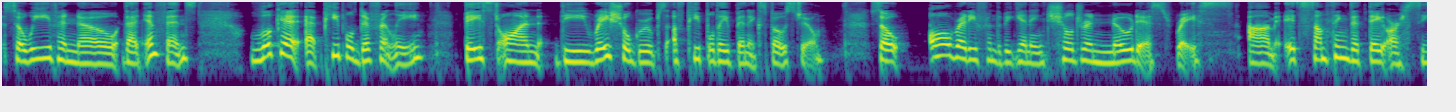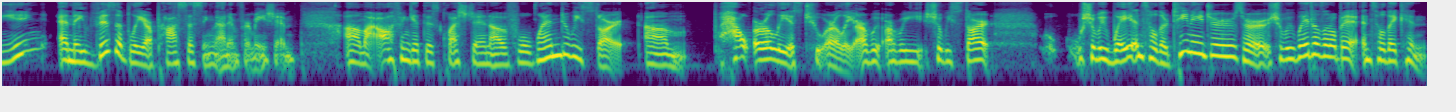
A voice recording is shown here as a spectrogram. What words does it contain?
So we even know that infants look at, at people differently based on the racial groups of people they've been exposed to. So already from the beginning, children notice race. Um, it's something that they are seeing and they visibly are processing that information. Um, I often get this question of, well, when do we start? Um, how early is too early? Are we, are we, should we start? should we wait until they're teenagers or should we wait a little bit until they can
